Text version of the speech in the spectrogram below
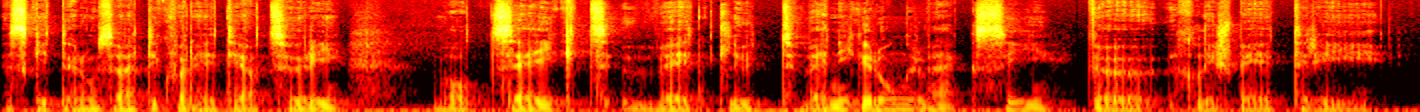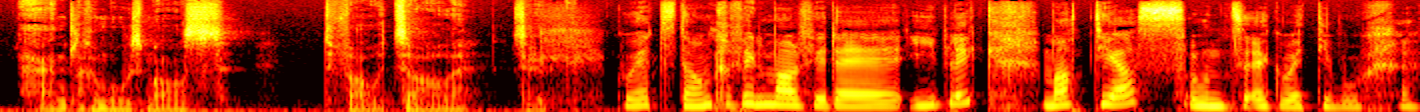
Es gibt eine Auswertung von ETH Zürich, der zeigt, wenn die Leute weniger unterwegs sind, gehen ein bisschen später in ähnlichem Ausmaß die Fallzahlen zurück. Gut, danke vielmals für den Einblick, Matthias, und eine gute Woche.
